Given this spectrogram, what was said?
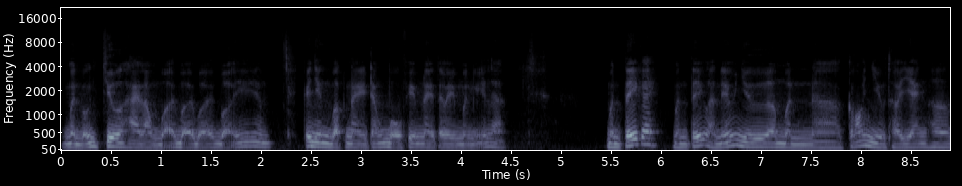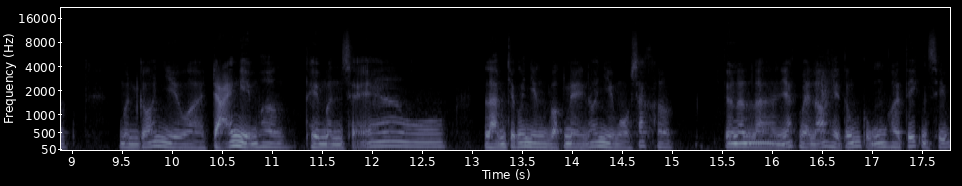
mình vẫn chưa hài lòng bởi bởi bởi bởi cái nhân vật này trong bộ phim này. Tại vì mình nghĩ là mình tiếc ấy mình tiếc là nếu như mình à, có nhiều thời gian hơn mình có nhiều à, trải nghiệm hơn thì mình sẽ làm cho cái nhân vật này nó nhiều màu sắc hơn cho nên là nhắc về nó thì tuấn cũng hơi tiếc một xíu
